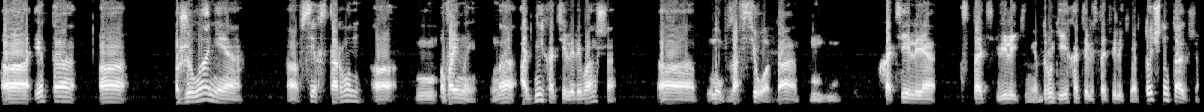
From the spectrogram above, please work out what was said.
Э, это э, желание э, всех сторон э, войны. Одни хотели реванша, э, ну, за все, да, хотели стать великими, другие хотели стать великими. Точно так же,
